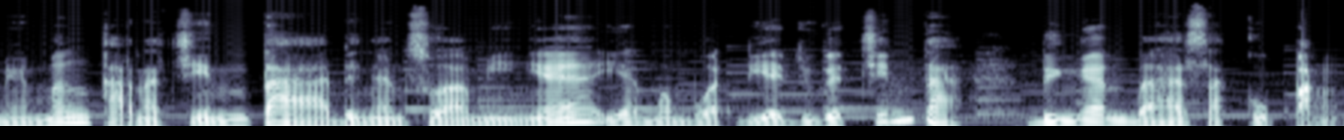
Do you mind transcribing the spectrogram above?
memang karena cinta dengan suaminya yang membuat dia juga cinta dengan bahasa Kupang.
